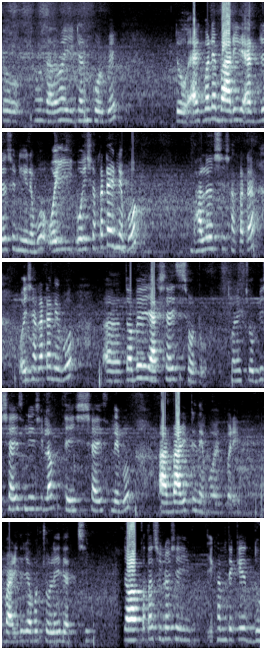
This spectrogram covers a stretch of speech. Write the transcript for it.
তো তোমার দাদাভাই রিটার্ন করবে। তো একবারে বাড়ির অ্যাড্রেসে নিয়ে নেব। ওই ওই শাখাটাই নেব। ভালো এসছে শাখাটা। ওই শাখাটা নেব। তবে এক সাইজ ছোট। মানে চব্বিশ সাইজ নিয়েছিলাম, তেইশ সাইজ নেব। আর বাড়িতে নেব একবারে। বাড়িতে যখন চলেই যাচ্ছি। যাওয়ার কথা ছিল সেই এখান থেকে দু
